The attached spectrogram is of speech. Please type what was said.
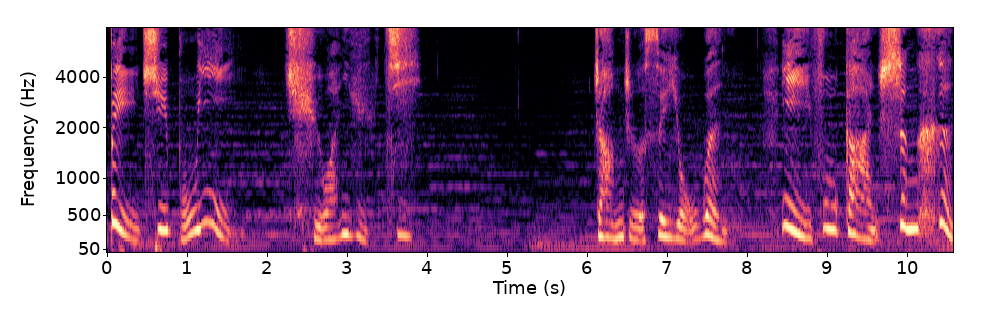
被驱不易，全与鸡。长者虽有问，一夫敢生恨？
